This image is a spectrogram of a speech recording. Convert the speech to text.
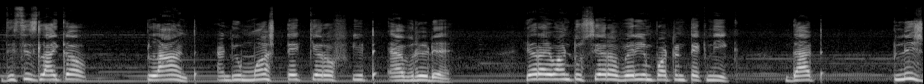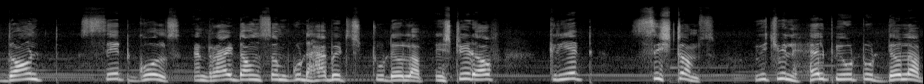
This is like a plant and you must take care of it every day. Here I want to share a very important technique that please don't set goals and write down some good habits to develop instead of create systems which will help you to develop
